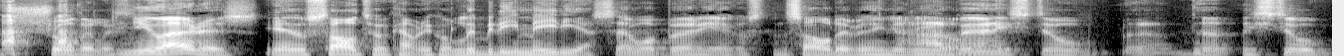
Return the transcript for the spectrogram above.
I'm sure they're listening. New owners. Yeah, it was sold to a company called Liberty Media. So what? Bernie Ecclestone sold everything, did he? Uh, or- Bernie's still uh, the, he's still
